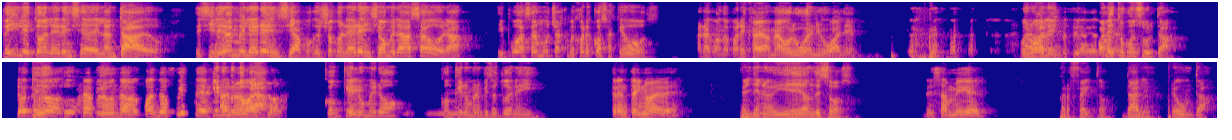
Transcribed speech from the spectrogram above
pedile toda la herencia adelantado. Decirle, dame la herencia, porque yo con la herencia vos me la das ahora y puedo hacer muchas mejores cosas que vos. Ahora cuando aparezca me hago el bueno igual, ¿eh? Bueno, acá ¿cuál es tu consulta? Yo tengo tú- una pregunta. Cuando fuiste ¿Con qué a Nueva York, ¿con qué Sí. número, con qué número empieza tu DNI? 39, 39. ¿Y de dónde sos? de San Miguel. Perfecto. Dale, pregunta.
